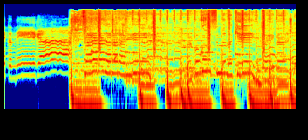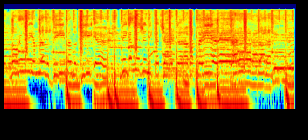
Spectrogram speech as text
Nathan Negan.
